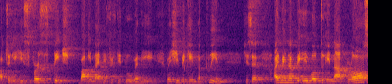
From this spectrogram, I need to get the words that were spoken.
Actually, his first speech back in 1952 when, he, when she became the queen, She said, I may not be able to enact laws.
